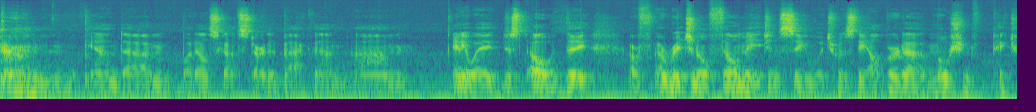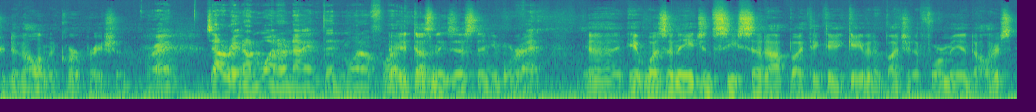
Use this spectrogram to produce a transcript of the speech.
and um, what else got started back then? Um, anyway, just oh, the original film agency, which was the Alberta Motion Picture Development Corporation. Right. Is that right on 109th and 104? It doesn't exist anymore. Right. Uh, it was an agency set up. I think they gave it a budget of four million dollars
